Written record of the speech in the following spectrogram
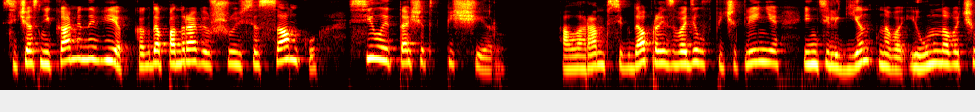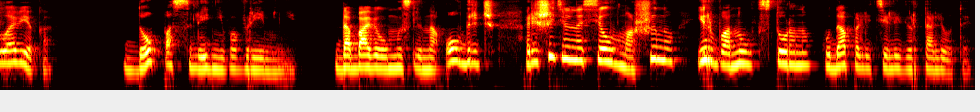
Сейчас не каменный век, когда понравившуюся самку силой тащат в пещеру. А Лоран всегда производил впечатление интеллигентного и умного человека. До последнего времени. Добавил мысленно Олдридж, решительно сел в машину и рванул в сторону, куда полетели вертолеты.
